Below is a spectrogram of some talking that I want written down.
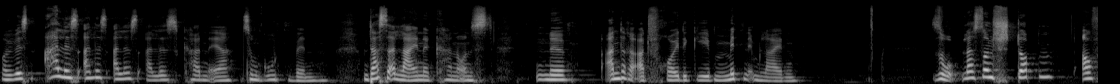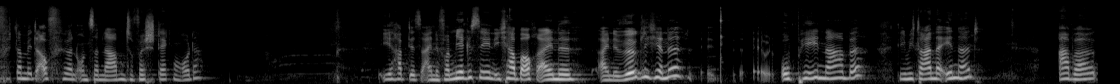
Und wir wissen, alles, alles, alles, alles kann er zum Guten wenden. Und das alleine kann uns eine andere Art Freude geben, mitten im Leiden. So, lasst uns stoppen, auf, damit aufhören, unseren Namen zu verstecken, oder? Ihr habt jetzt eine von mir gesehen. Ich habe auch eine, eine wirkliche ne? OP-Narbe, die mich daran erinnert. Aber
